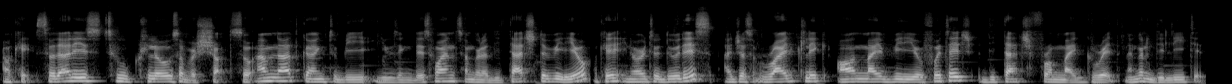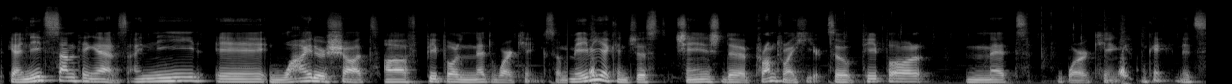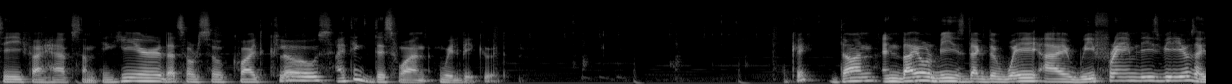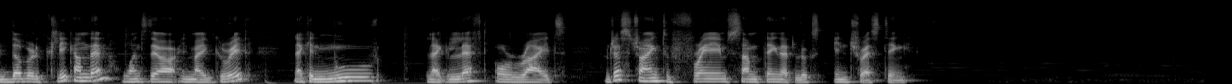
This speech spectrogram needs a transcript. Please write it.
Okay, so that is too close of a shot. So I'm not going to be using this one. So I'm going to detach the video. Okay, in order to do this, I just right click on my video footage, detach from my grid. I'm going to delete it. Okay, I need something else. I need a wider shot of people networking. So maybe I can just change the prompt right here. So people networking. Okay, let's see if I have something here. That's also quite close. I think this one will be good. Okay, done. And by all means, like the way I reframe these videos, I double click on them once they are in my grid. And I can move like left or right. I'm just trying to frame something that looks interesting.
